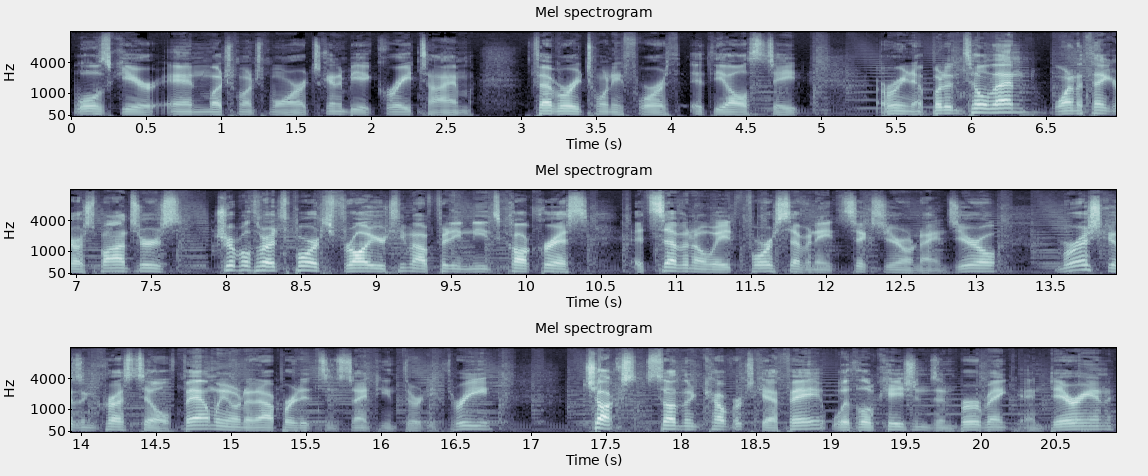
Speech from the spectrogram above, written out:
Wolves gear, and much, much more. It's going to be a great time February 24th at the Allstate Arena. But until then, want to thank our sponsors, Triple Threat Sports. For all your team outfitting needs, call Chris at 708 478 6090. Merichka's in Crest Hill, family owned and operated since 1933. Chuck's Southern Comforts Cafe with locations in Burbank and Darien.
